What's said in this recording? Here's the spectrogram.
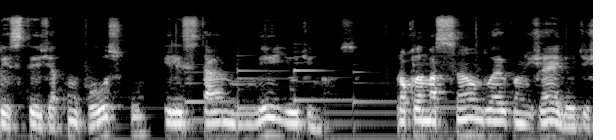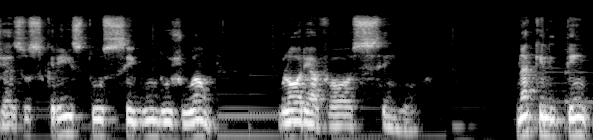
Senhor esteja convosco, Ele está no meio de nós. Proclamação do Evangelho de Jesus Cristo segundo João. Glória a vós, Senhor. Naquele tempo,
